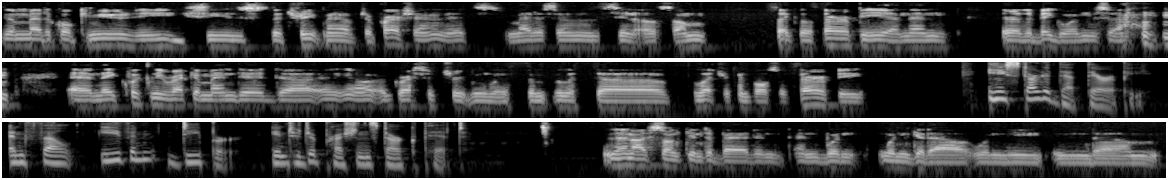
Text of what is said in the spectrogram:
the medical community sees the treatment of depression, it's medicines, you know, some psychotherapy, and then there are the big ones. Um, and they quickly recommended, uh, you know, aggressive treatment with with uh, electroconvulsive therapy. He started that therapy and fell even deeper into depression's dark pit. And then I sunk into bed and, and wouldn't wouldn't get out, wouldn't eat, and um,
